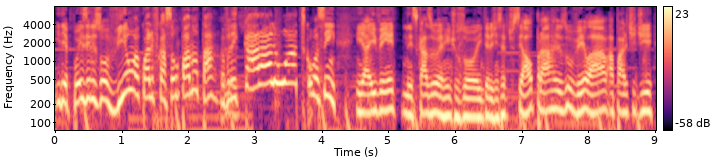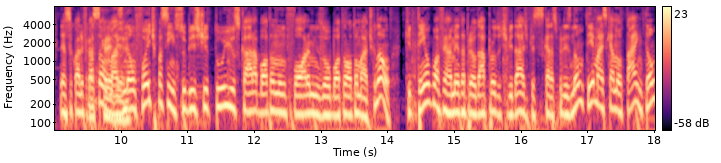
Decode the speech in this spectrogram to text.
e depois eles ouviam a qualificação para anotar. Eu falei, caralho, what? Como assim? E aí vem, nesse caso, a gente usou inteligência artificial para resolver lá a parte de, dessa qualificação. Mas não foi tipo assim, substitui os caras, botam num forms ou botam no automático. Não. Que tem alguma ferramenta para eu dar produtividade para esses caras, pra eles não ter mais que anotar, então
